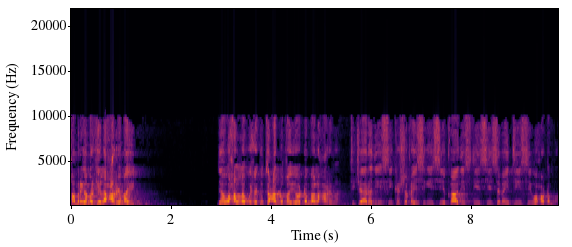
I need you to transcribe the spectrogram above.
Khamriga markii la xarimay dee wax alla wixii ku tacalluqayay oo dhan baa la xarimay tijaaradiisii ka shaqaysigiisii qaadistiisii samayntiisii waxoo dhan ba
